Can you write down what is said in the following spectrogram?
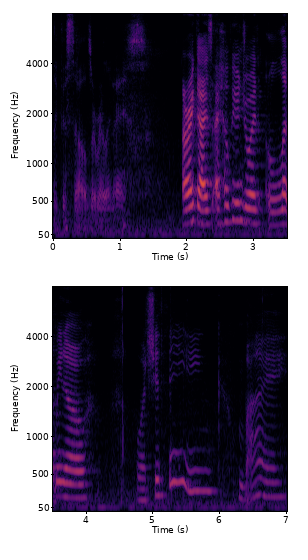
Like the cells are really nice. All right, guys, I hope you enjoyed. Let me know what you think. Bye.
